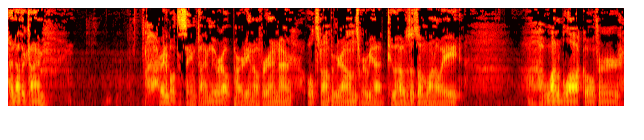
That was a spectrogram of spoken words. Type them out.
Another time, right about the same time, we were out partying over in our old stomping grounds where we had two houses on 108, uh, one block over,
